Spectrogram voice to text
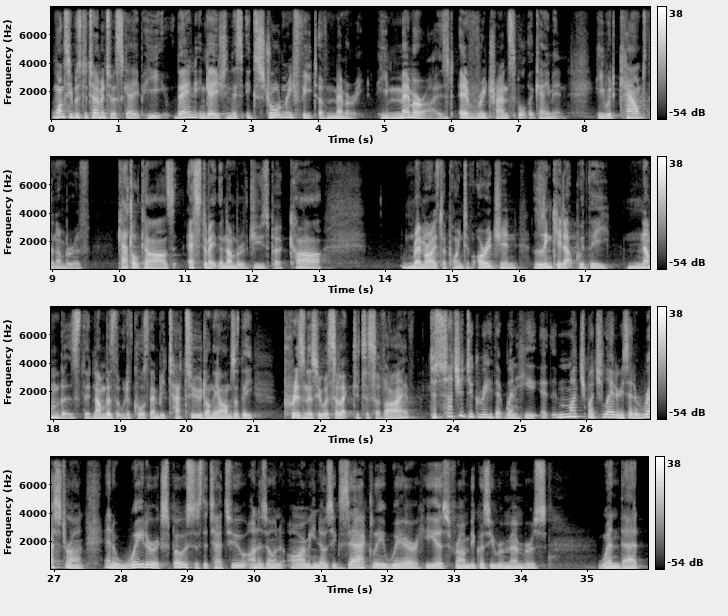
Once he was determined to escape, he then engaged in this extraordinary feat of memory. He memorized every transport that came in. He would count the number of cattle cars, estimate the number of Jews per car, memorize the point of origin, link it up with the numbers, the numbers that would, of course, then be tattooed on the arms of the prisoners who were selected to survive. To such a degree that when he, much, much later, he's at a restaurant and a waiter exposes the tattoo on his own arm, he knows exactly where he is from because he remembers when that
